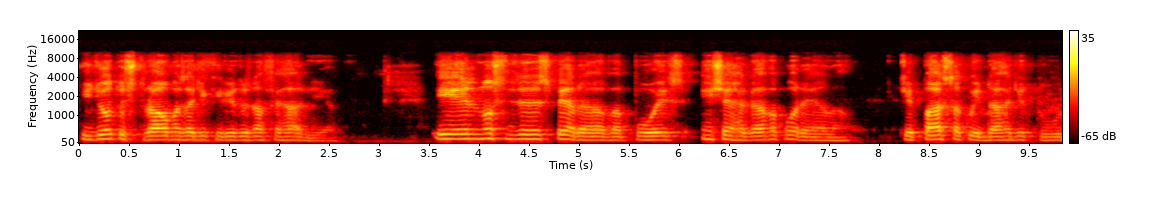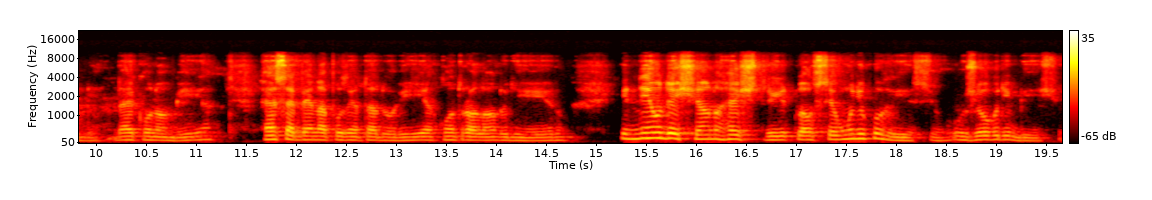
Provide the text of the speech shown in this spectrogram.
e de outros traumas adquiridos na ferraria. E ele não se desesperava, pois enxergava por ela, que passa a cuidar de tudo, da economia, recebendo aposentadoria, controlando o dinheiro, e nem o deixando restrito ao seu único vício, o jogo de bicho.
